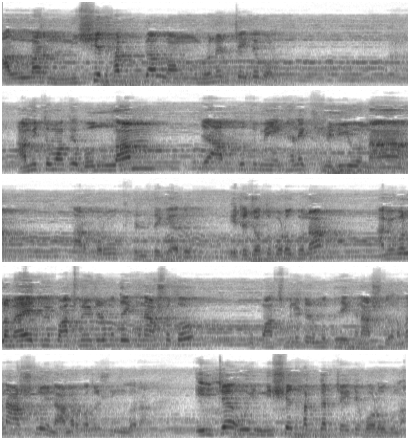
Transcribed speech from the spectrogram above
আল্লাহর নিষেধাজ্ঞা লঙ্ঘনের চাইতে বড়। আমি তোমাকে বললাম যে, আব্বু, তুমি এখানে খেলিও না। তারপরেও খেলতে গেল। এটা যত বড় গুণা আমি বললাম, এই, তুমি পাঁচ মিনিটের মধ্যে এখানে আসো তো। ও পাঁচ মিনিটের মধ্যে এখানে আসলো না। মানে আসলোই না, আমার কথা শুনলো না। এইটা ওই নিষেধাজ্ঞার চাইতে বড় গুণা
